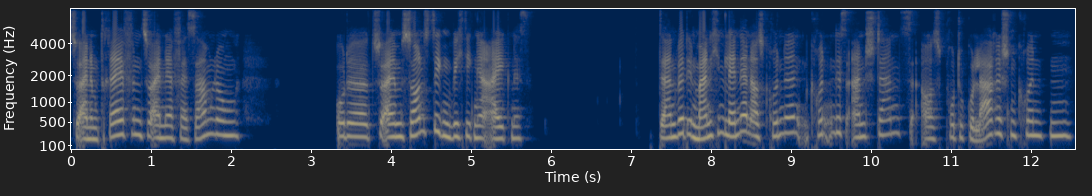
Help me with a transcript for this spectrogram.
zu einem Treffen, zu einer Versammlung oder zu einem sonstigen wichtigen Ereignis. Dann wird in manchen Ländern aus Gründen, Gründen des Anstands, aus protokollarischen Gründen,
